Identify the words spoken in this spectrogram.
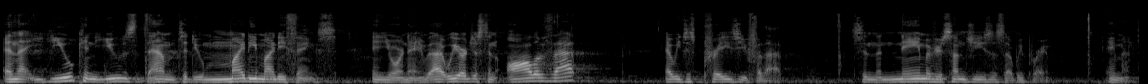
and that you can use them to do mighty, mighty things in your name. That we are just in all of that, and we just praise you for that. It's in the name of your son Jesus that we pray. Amen.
